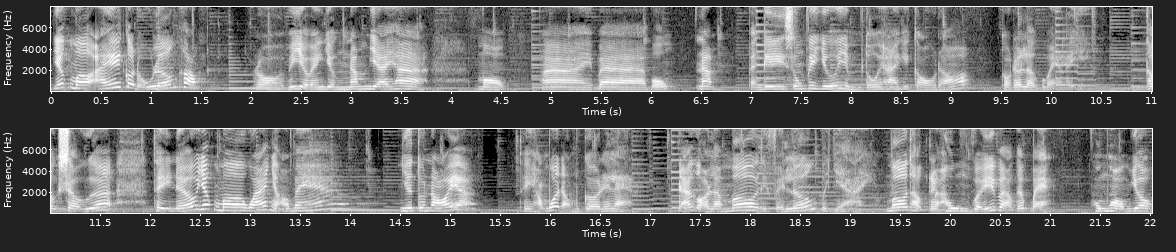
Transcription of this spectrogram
giấc mơ ấy có đủ lớn không? Rồi bây giờ bạn dừng 5 giây ha. Một hai ba bốn năm. Bạn ghi xuống phía dưới giùm tôi hai cái câu đó. Câu trả lời của bạn là gì? Thật sự á thì nếu giấc mơ quá nhỏ bé như tôi nói á thì không có động cơ để làm. Đã gọi là mơ thì phải lớn và dài. Mơ thật là hùng vĩ vào các bạn. Hùng hồn vô.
